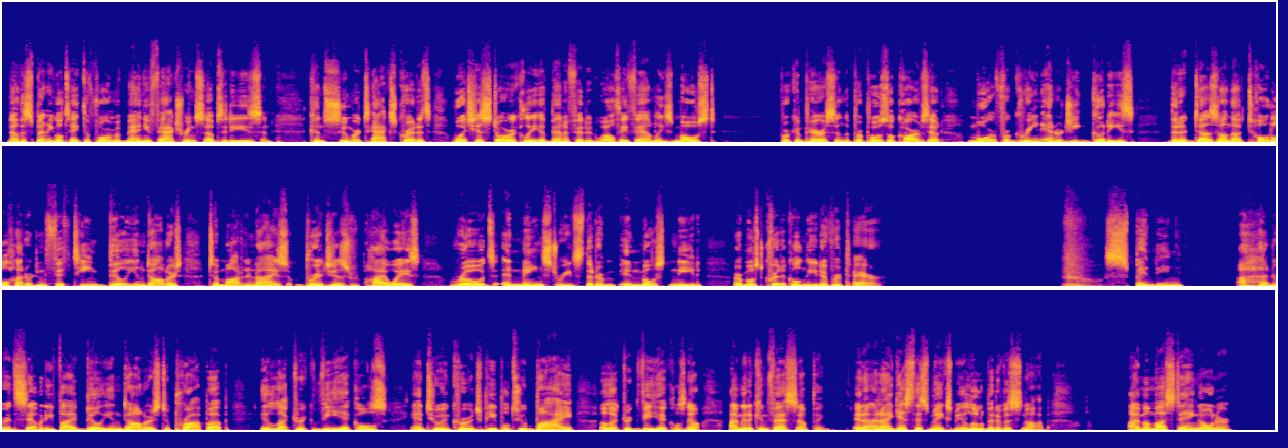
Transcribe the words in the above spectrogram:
Now, the spending will take the form of manufacturing subsidies and consumer tax credits, which historically have benefited wealthy families most. For comparison, the proposal carves out more for green energy goodies than it does on the total $115 billion to modernize bridges, highways, roads, and main streets that are in most need or most critical need of repair. Spending $175 billion to prop up electric vehicles and to encourage people to buy electric vehicles. Now, I'm going to confess something, and, and I guess this makes me a little bit of a snob. I'm a Mustang owner.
